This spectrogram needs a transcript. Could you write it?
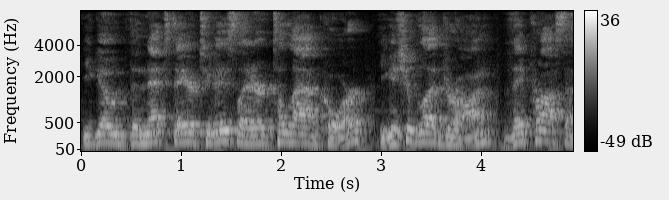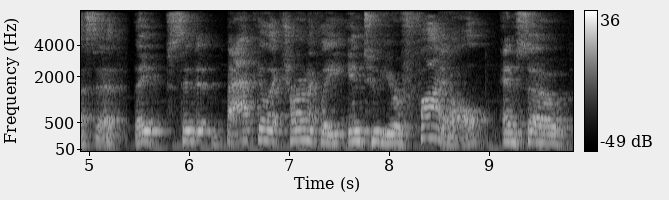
you go the next day or two days later to LabCorp, you get your blood drawn, they process it, they send it back electronically into your file, and so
